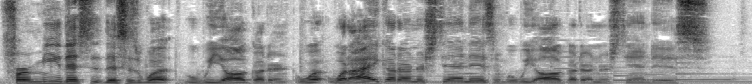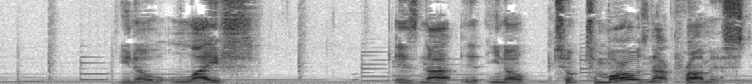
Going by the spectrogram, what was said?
for me, this is this is what we all got to what what I got to understand is, and what we all got to understand is, you know, life is not you know t- tomorrow is not promised,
